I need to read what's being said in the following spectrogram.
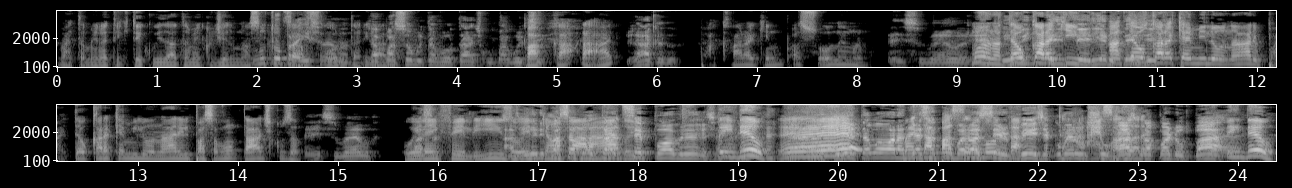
Mas também nós tem que ter cuidado também com o dinheiro nosso. Lutou pra isso, né, desaforo, mano? Tá Já passou muita vontade com o bagulho Pra que caralho. Já, Cadu? Pra caralho, quem não passou, né, mano? É isso mesmo. é. Mano, É, até o cara que. Até o jeito. cara que é milionário, pai. Até o cara que é milionário, ele passa vontade, cuzão. É isso mesmo. Ou ele é Passa- infeliz, Às ou ele ele quer uma passa vontade parada. de ser pobre, né? Entendeu? Cara, É. queria estar uma hora mas dessa tá tomando uma vontade. cerveja, comendo um essas churrasco horas- na porta do bar. Entendeu?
